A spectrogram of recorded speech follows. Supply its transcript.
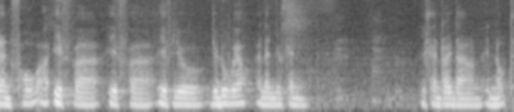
Then for uh, if uh, if uh, if you you do well, and then you can you can write down a note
